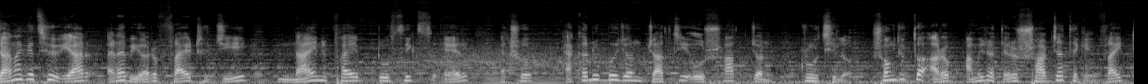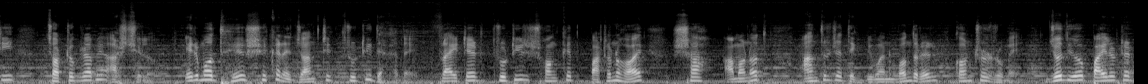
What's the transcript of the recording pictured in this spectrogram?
জানা গেছে এয়ার অ্যারাবিয়ার flight G nine five two six এর একশো একানব্বই জন যাত্রী ও সাতজন ক্রু ছিল। সংযুক্ত আরব আমিরাতের শারজা থেকে ফ্লাইটটি চট্টগ্রামে আসছিল। এর মধ্যে সেখানে যান্ত্রিক ত্রুটি দেখা দেয়। ফ্লাইটের ত্রুটির সংকেত পাঠানো হয় শাহ আমানত আন্তর্জাতিক বিমানবন্দরের কন্ট্রোল রুমে। যদিও পাইলটের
